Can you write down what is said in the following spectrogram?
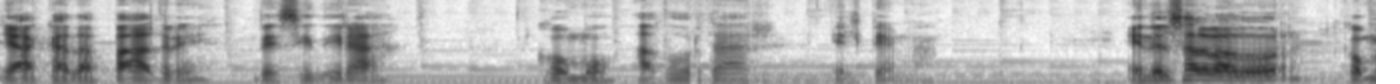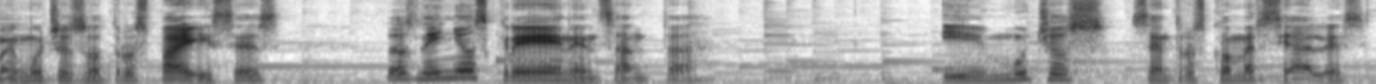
Ya cada padre decidirá cómo abordar el tema. En El Salvador, como en muchos otros países, los niños creen en Santa y muchos centros comerciales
